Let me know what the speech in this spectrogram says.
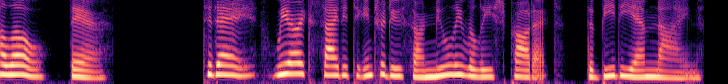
Hello, there. Today, we are excited to introduce our newly released product, the BDM9.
